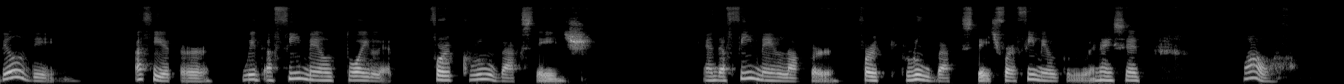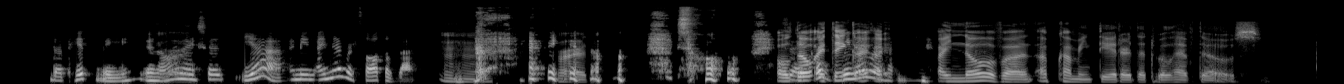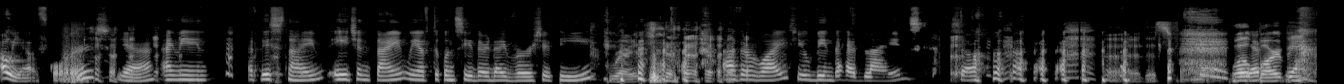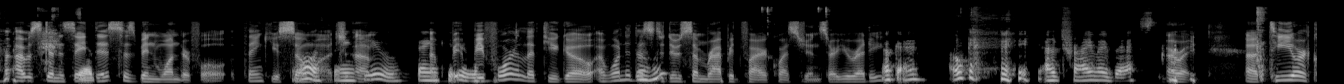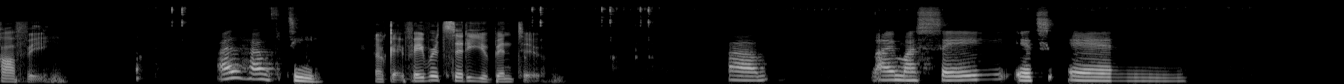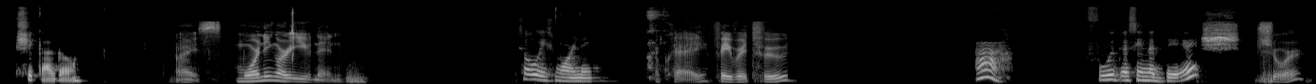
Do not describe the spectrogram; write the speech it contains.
building a theater with a female toilet for crew backstage and a female locker for crew backstage for a female crew and i said wow that hit me you know right. and i said yeah i mean i never thought of that mm-hmm. right. so although so, oh, i think I, I, I know of an upcoming theater that will have those Oh yeah, of course. Yeah. I mean, at this time, age and time, we have to consider diversity. Right. Otherwise, you'll be in the headlines. So uh, that's fine. Well, yep, Barbie, yeah. I was going to say yep. this has been wonderful. Thank you so oh, much. Thank um, you. Thank uh, you. B- before I let you go, I wanted us mm-hmm. to do some rapid fire questions. Are you ready? Okay. Okay. I'll try my best. All right. Uh, tea or coffee? I'll have tea. Okay, favorite city you've been to? Um, I must say it's in Chicago. Nice. Morning or evening? It's always morning. Okay. Favorite food? Ah, food as in a dish? Sure.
